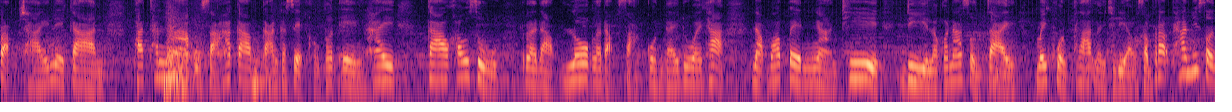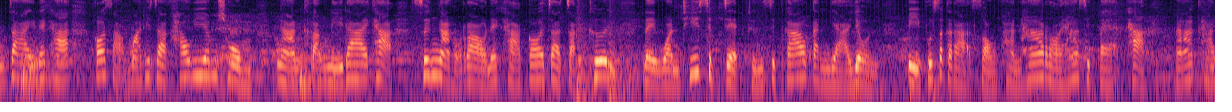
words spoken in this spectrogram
ปรับใช้ในการพัฒนาอุตสาหกรรมการเกษตรของตนเองให้ก้าวเข้าสู่ระดับโลกระดับสากลได้ด้วยค่ะ นับว่าเป็นงานที่ดีแล้วก็น่าสนใจไม่ควรพลาดเลยทีเดียวสำหรับท่านที่สนใจนะคะ ก็สามารถที่จะเข้าเยี่ยมชมงานครั้งนี้ได้ค่ะ ซึ่งงานของเรานะคะก็จะจัดขึ้นในวันที่ 17 ถึง 19 กันยายน ปีพุทธศักราช 2558 ค่ะณอาคาร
